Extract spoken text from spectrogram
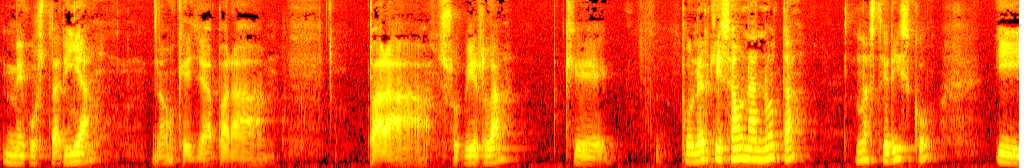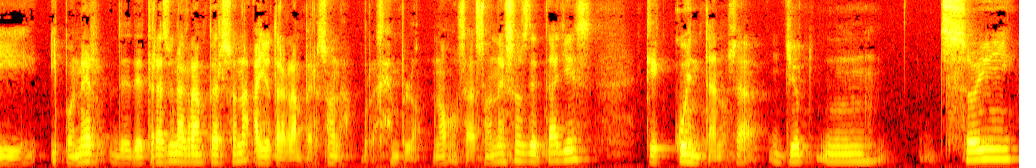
me gustaría, ¿no? Que ya para, para subirla, que poner quizá una nota, un asterisco, y, y, poner de, detrás de una gran persona hay otra gran persona, por ejemplo, ¿no? O sea, son esos detalles que cuentan. O sea, yo mmm, soy...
